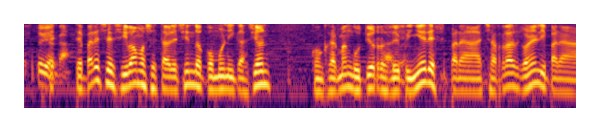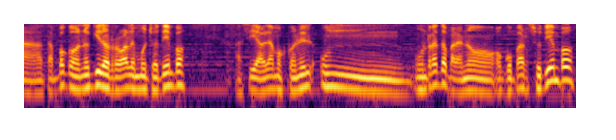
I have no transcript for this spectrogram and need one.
estoy acá. ¿Te parece si vamos estableciendo comunicación con Germán Gutiérrez de Piñeres para charlar con él y para tampoco no quiero robarle mucho tiempo? Así hablamos con él un, un, rato para no ocupar su tiempo.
